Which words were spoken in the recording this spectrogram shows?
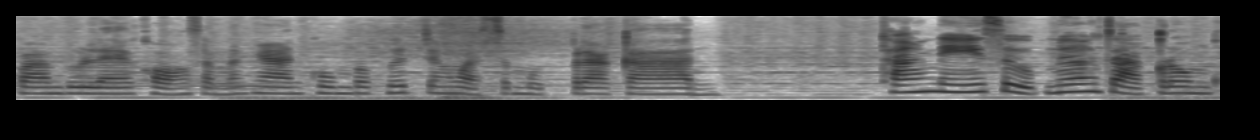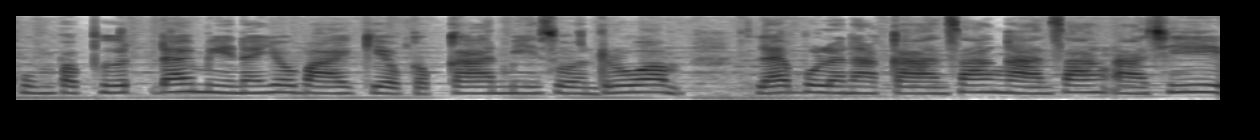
ความดูแลของสำนักงานคุมประพฤติจังหวัดสมุทรปราการ ทั้งนี้สืบเนื่องจากกรมคุมประพฤติได้มีนโยบายเกี่ยวกับการมีส่วนร่วม และบูรณาการสร้างงานสร้างอาชีพ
